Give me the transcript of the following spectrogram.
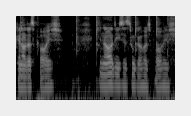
genau das brauche ich. Genau dieses dunkle Holz brauche ich.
